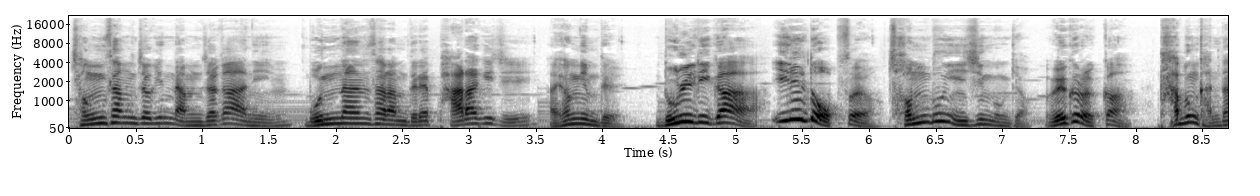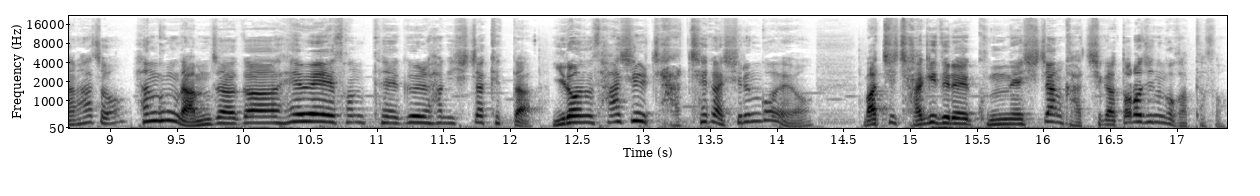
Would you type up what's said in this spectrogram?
정상적인 남자가 아님 못난 사람들의 바락이지. 아, 형님들. 논리가 1도 없어요. 전부 인신공격. 왜 그럴까? 답은 간단하죠. 한국 남자가 해외 선택을 하기 시작했다. 이런 사실 자체가 싫은 거예요. 마치 자기들의 국내 시장 가치가 떨어지는 것 같아서.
